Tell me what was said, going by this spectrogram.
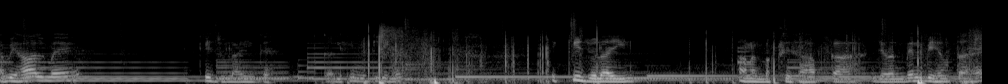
अभी हाल में इक्कीस जुलाई कल ही निकली है। इक्कीस जुलाई, आनंद बख्शी साहब का जन्मदिन भी होता है।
